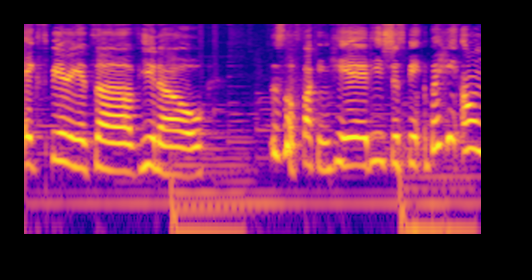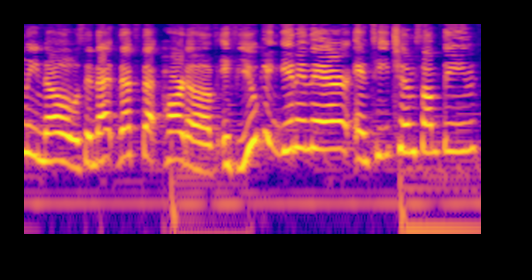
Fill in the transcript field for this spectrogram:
experience of you know this little fucking kid he's just being but he only knows and that that's that part of if you can get in there and teach him something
